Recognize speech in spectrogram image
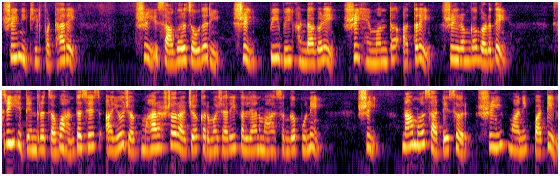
Shri Nikhil Phathare Shri Sagar Chaudhari Shri P B Khandagale Shri Hemant Atre Shrirang Gadade Shri Hitendra Chavan तसेच आयोजक महाराष्ट्र राज्य कर्मचारी कल्याण महासंघ पुणे श्री नाम साटे सर श्री माणिक पाटील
